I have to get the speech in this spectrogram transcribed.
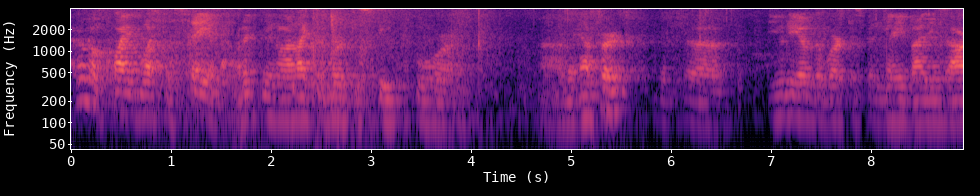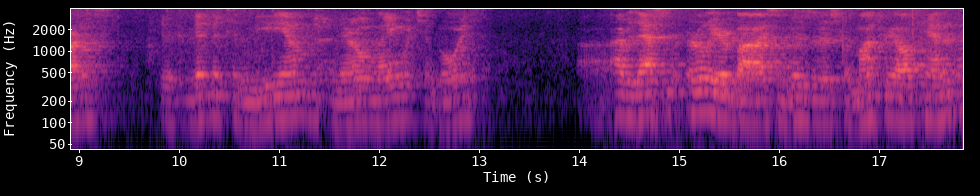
I don't know quite what to say about it. You know, I like the word to speak for uh, the effort, the uh, beauty of the work that's been made by these artists, their commitment to the medium and their own language and voice. Uh, I was asked earlier by some visitors from Montreal, Canada.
